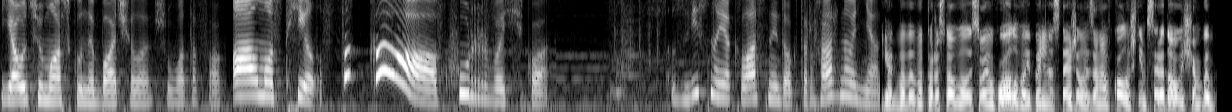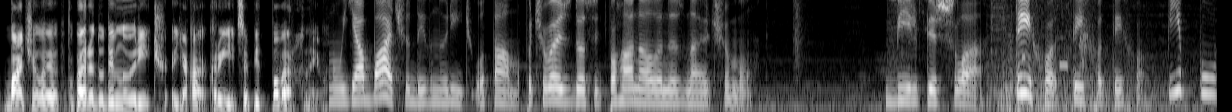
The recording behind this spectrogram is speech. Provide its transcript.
Я оцю маску не бачила. Що what the fuck? Almost healed. Fuck off, хурвосько. Звісно, я класний доктор. Гарного дня. Якби ви використовували свою голову і пильно стежили за навколишнім середовищем, ви б бачили попереду дивну річ, яка криється під поверхнею. Ну, я бачу дивну річ, отам. Почуваюсь досить погано, але не знаю чому. Біль пішла. Тихо, тихо, тихо. Піп-пуп,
